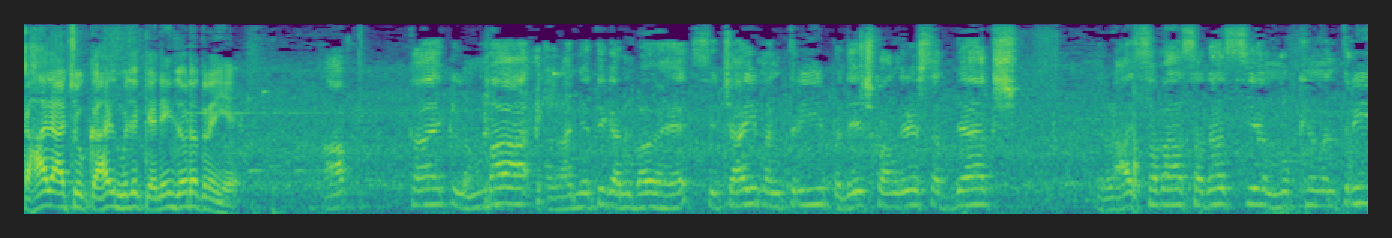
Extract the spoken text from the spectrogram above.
कहा जा चुका है मुझे कहने की ज़रूरत नहीं है। आपका एक लंबा राजनीतिक अनुभव है। सिंचाई मंत्री प्रदेश कांग्रेस अध्यक्ष राज्यसभा सदस्य मुख्यमंत्री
